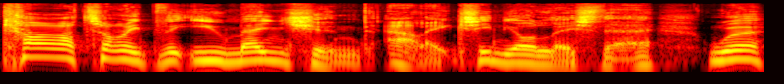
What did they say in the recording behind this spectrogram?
car type that you mentioned, Alex, in your list there, were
